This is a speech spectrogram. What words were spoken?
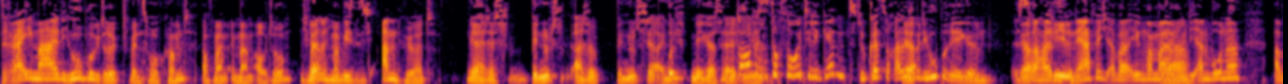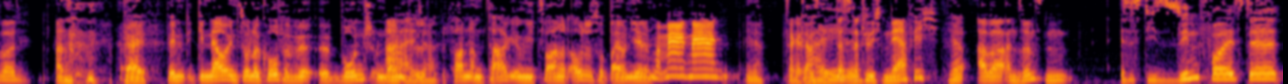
dreimal die Hupe gedrückt, wenn es hochkommt, auf meinem, in meinem Auto. Ich weiß nicht mal, wie sie sich anhört. Ja, das benutzt, also benutzt ja eigentlich mega selten. Doch, ja. das ist doch so intelligent. Du kannst doch alles Ja. über die Hupe regeln. Ist Ja, zwar halt viel. nervig, aber irgendwann mal für die Anwohner, aber also, Geil. Wenn genau in so einer Kurve äh, wohnst und dann Alter. äh, fahren am Tag irgendwie 200 Autos vorbei und jeder ja, sag geil. das, das ist natürlich nervig, Ja. aber ansonsten ist es die sinnvollste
